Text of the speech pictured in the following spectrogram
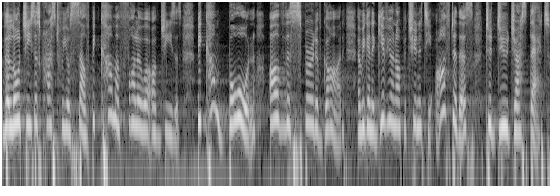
the Lord Jesus Christ for yourself. Become a follower of Jesus. Become born of the Spirit of God. And we're going to give you an opportunity after this to do just that.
